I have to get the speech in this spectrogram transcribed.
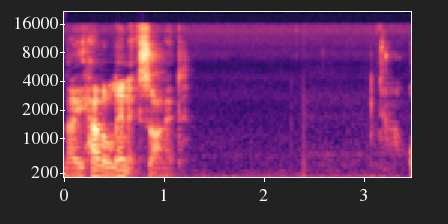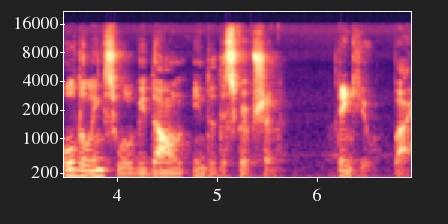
Now you have a Linux on it. All the links will be down in the description. Thank you. Bye.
